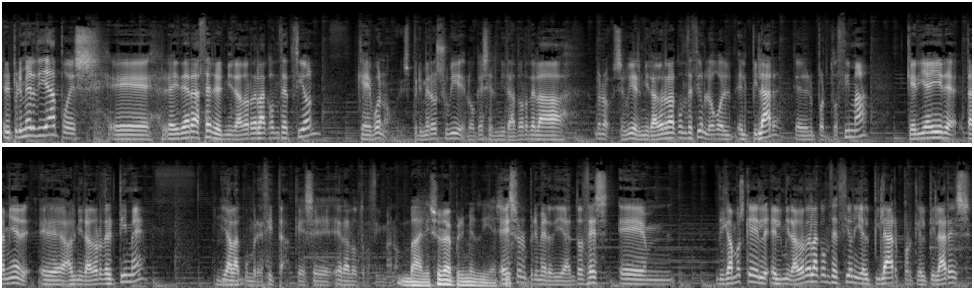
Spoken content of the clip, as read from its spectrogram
el primer día, pues eh, la idea era hacer el mirador de la Concepción, que bueno, primero subí lo que es el mirador de la... Bueno, subí el mirador de la Concepción, luego el, Pilar, que es el Puerto Cima. Quería ir también eh, al mirador del Time, y a la cumbrecita, que ese era el otro cima, ¿no? Vale, eso era el primer día. Sí. Eso el primer día. Entonces, eh, digamos que el, Mirador de la Concepción y el Pilar, porque el Pilar es,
